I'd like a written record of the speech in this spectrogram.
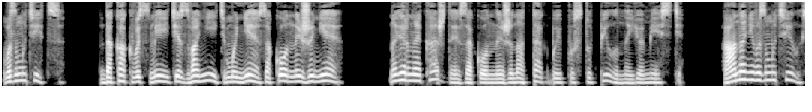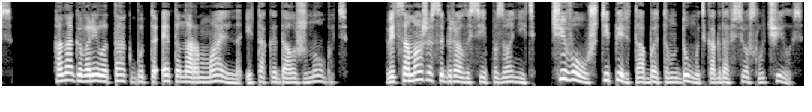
Возмутиться. «Да как вы смеете звонить мне, законной жене?» Наверное, каждая законная жена так бы и поступила на ее месте. А она не возмутилась. Она говорила так, будто это нормально и так и должно быть. Ведь сама же собиралась ей позвонить. Чего уж теперь-то об этом думать, когда все случилось?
